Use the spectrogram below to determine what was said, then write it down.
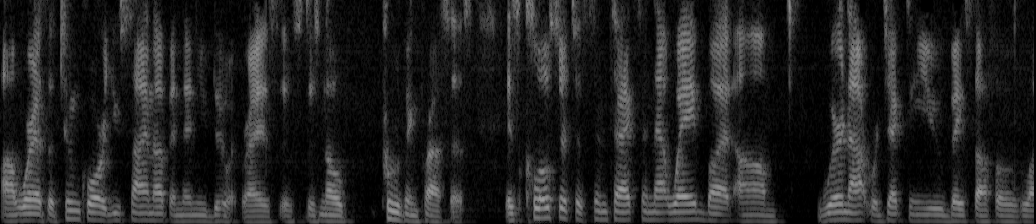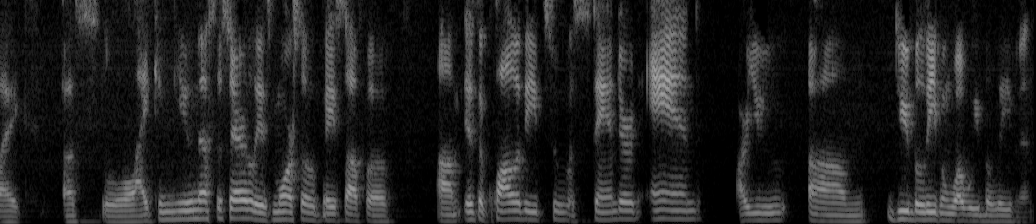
Uh, whereas a TuneCore, you sign up and then you do it, right? It's, it's, there's no proving process. It's closer to Syntax in that way, but um, we're not rejecting you based off of like us liking you necessarily. It's more so based off of um, is the quality to a standard and are you um, do you believe in what we believe in?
